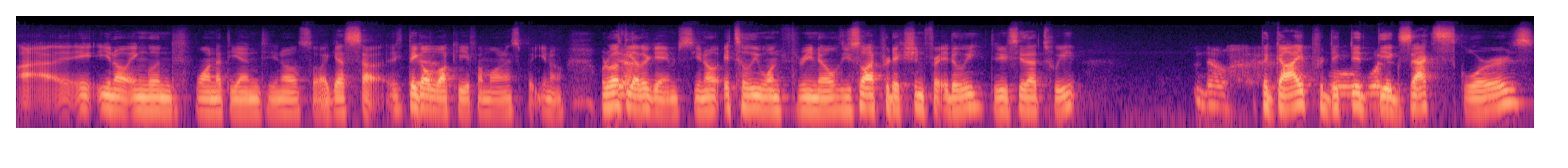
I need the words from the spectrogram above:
uh, you know, England won at the end, you know. So I guess uh, they got Yeah. lucky, if I'm honest. But you know, what about the other games? You know, Italy won three 0 You saw a prediction for Italy? Did you see that tweet? No. The guy predicted what the exact scorers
